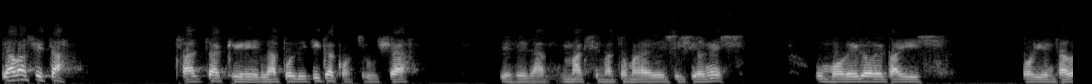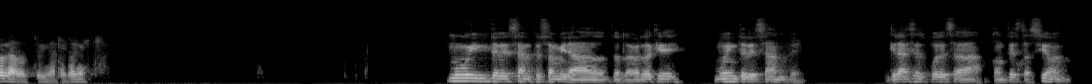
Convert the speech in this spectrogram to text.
la base está. Falta que la política construya desde la máxima toma de decisiones un modelo de país orientado a la doctrina peronista. Muy interesante esa mirada, doctor. La verdad que muy interesante. Gracias por esa contestación.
